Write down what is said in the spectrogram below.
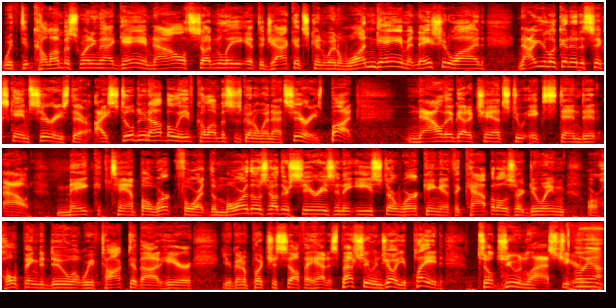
with Columbus winning that game. Now suddenly, if the Jackets can win one game at Nationwide, now you're looking at a six-game series there. I still do not believe Columbus is going to win that series, but. Now they've got a chance to extend it out. Make Tampa work for it. The more those other series in the East are working, and if the Capitals are doing or hoping to do what we've talked about here, you're going to put yourself ahead, especially when, Joe, you played till June last year. Oh, yeah.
